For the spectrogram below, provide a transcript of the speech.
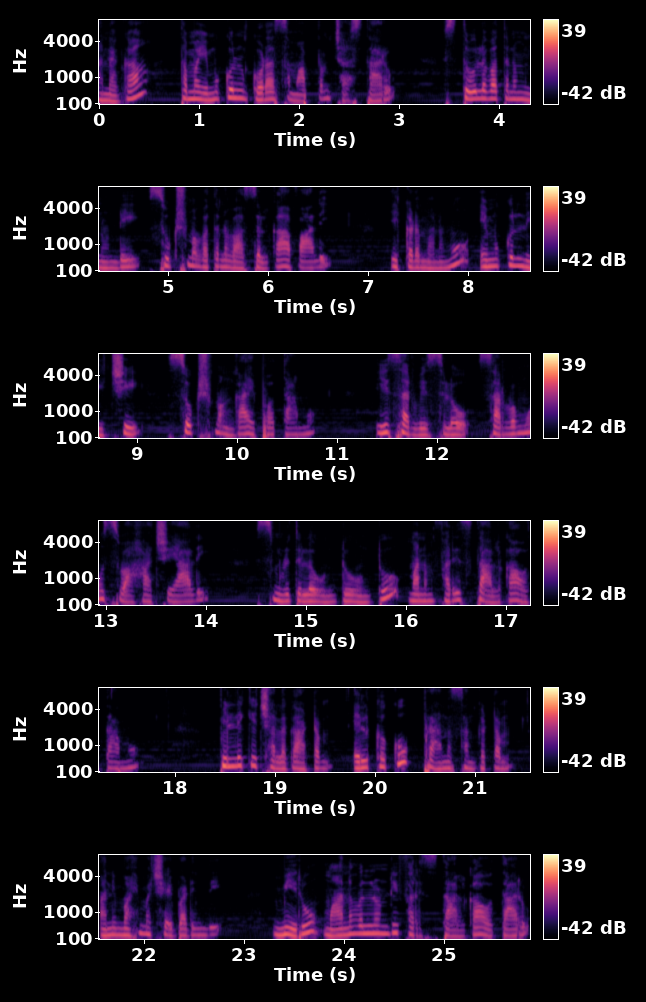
అనగా తమ ఎముకలను కూడా సమాప్తం చేస్తారు. స్థూలవతనం నుండి సూక్ష్మవతన వాసులుగా అవ్వాలి. ఇక్కడ మనము ఎముకల్నిచ్చి సూక్ష్మంగా అయిపోతాము. ఈ సర్వీస్లో సర్వము స్వాహా చేయాలి. స్మృతిలో ఉంటూ ఉంటూ మనం ఫరిస్తాలుగా అవుతాము. పిల్లికి చలగాటం ఎలుకకు ప్రాణ సంకటం అని మహిమ చేయబడింది. మీరు మానవుల నుండి ఫరిస్తాలుగా అవుతారు.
